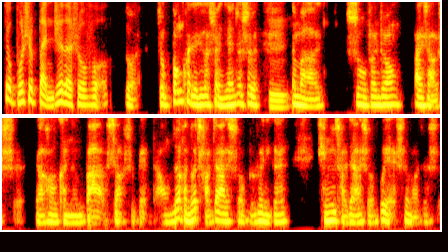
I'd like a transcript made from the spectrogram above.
就不是本质的舒服。对，就崩溃的一个瞬间，就是嗯，那么。十五分钟、半小时，然后可能把小时变大。我们觉得很多吵架的时候，比如说你跟情侣吵架的时候，不也是吗？就是，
